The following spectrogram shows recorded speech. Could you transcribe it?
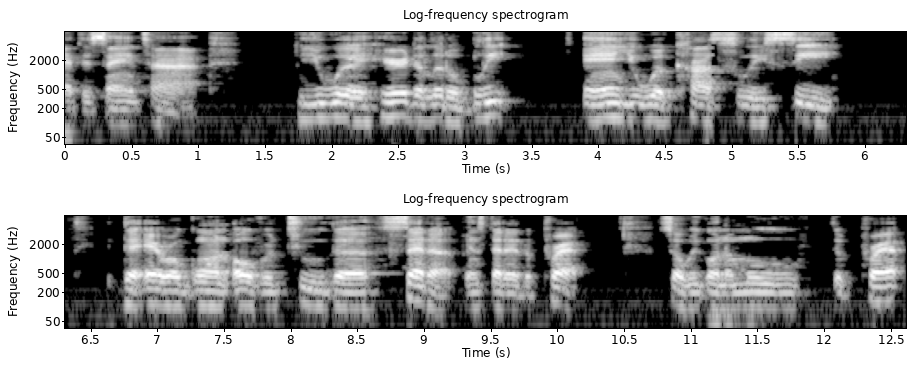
at the same time you will hear the little bleep and you will constantly see the arrow going over to the setup instead of the prep. So we're going to move the prep,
